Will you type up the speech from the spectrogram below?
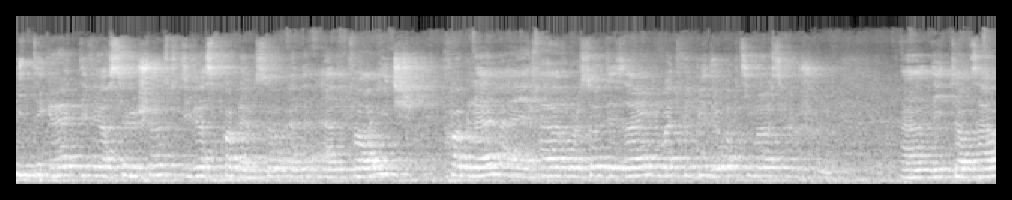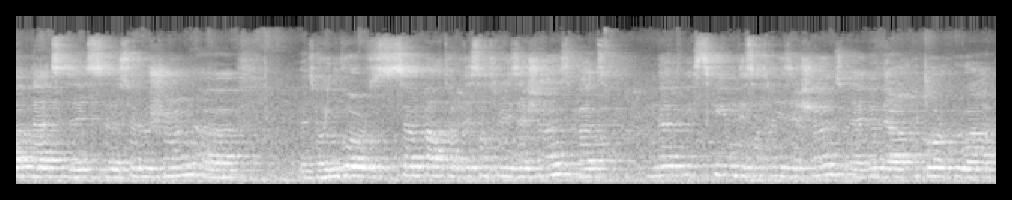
integrate diverse solutions to diverse problems. So, and, and for each problem, I have also designed what would be the optimal solution. And it turns out that this uh, solution uh, so involves some part of decentralizations, but not extreme decentralizations. I know there are people who are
